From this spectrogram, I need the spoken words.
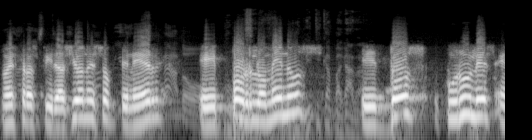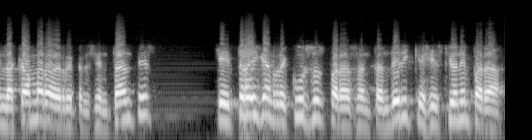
nuestra aspiración es obtener eh, por lo menos eh, dos curules en la Cámara de Representantes que traigan recursos para Santander y que gestionen para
